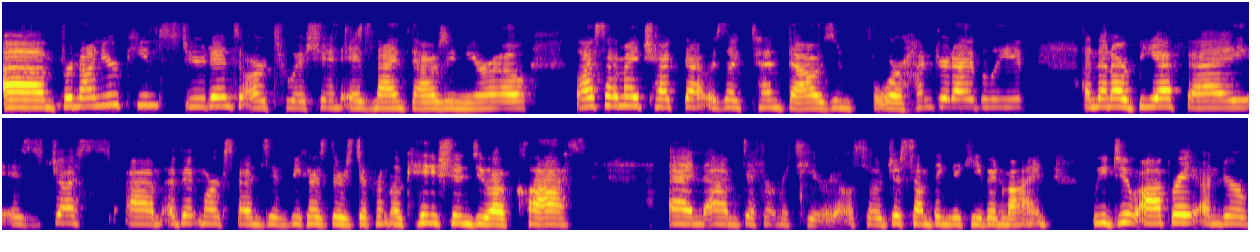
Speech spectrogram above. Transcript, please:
Um, for non-European students, our tuition is 9,000 euro. Last time I checked, that was like 10,400, I believe. And then our BFA is just um, a bit more expensive because there's different locations, you have class and um, different materials. So just something to keep in mind. We do operate under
